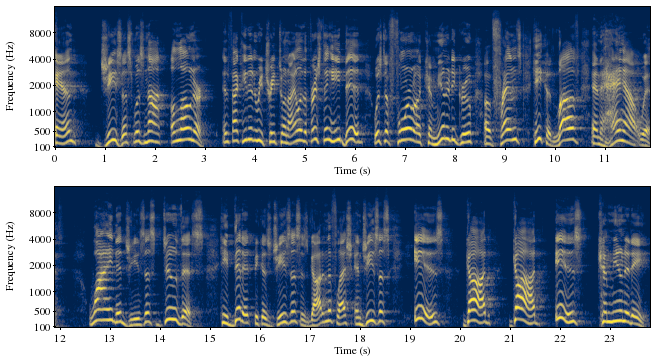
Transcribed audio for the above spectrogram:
and Jesus was not a loner. In fact, he didn't retreat to an island. The first thing he did was to form a community group of friends he could love and hang out with. Why did Jesus do this? He did it because Jesus is God in the flesh and Jesus is God. God is community.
